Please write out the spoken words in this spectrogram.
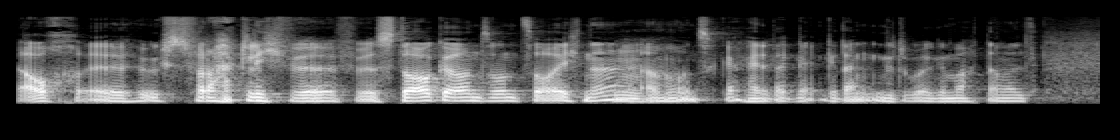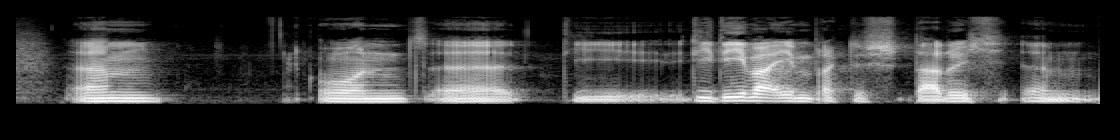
Auch äh, höchst fraglich für, für Stalker und so ein Zeug, ne? Hm. Haben wir uns gar keine Gedanken drüber gemacht damals. Ähm, und äh, die, die Idee war eben praktisch dadurch, ähm,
